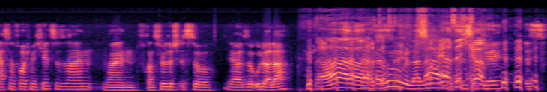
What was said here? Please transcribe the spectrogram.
Erstmal freue ich mich hier zu sein. Mein Französisch ist so, ja, so ulala. Ah, ulala. Schon mehr als ich kann. Okay. Es,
